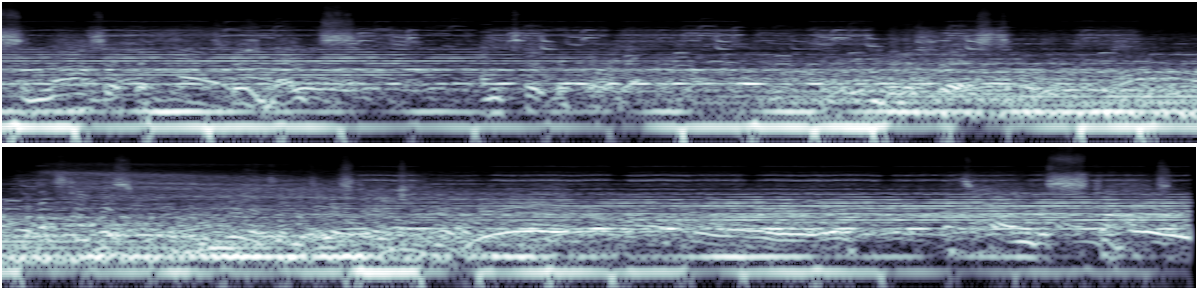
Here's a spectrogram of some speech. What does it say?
sonata for three notes and tape recorder. But first, let's get this creativity to a stage. Let's find the start.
